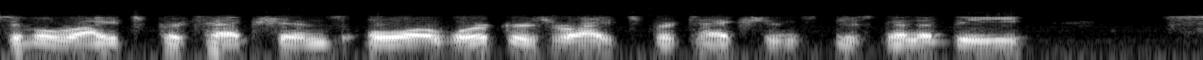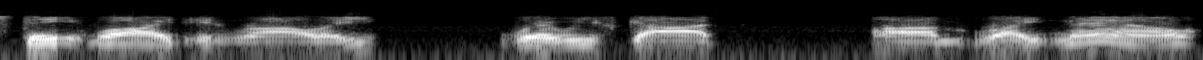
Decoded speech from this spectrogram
civil rights protections or workers' rights protections is going to be statewide in Raleigh, where we've got um, right now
